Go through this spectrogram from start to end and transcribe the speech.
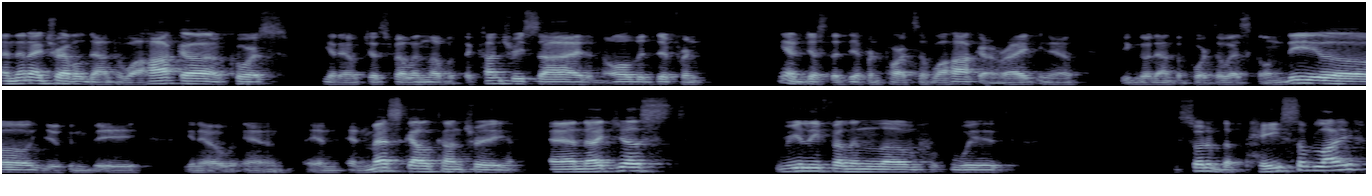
And then I traveled down to Oaxaca, and of course, you know, just fell in love with the countryside and all the different, you know, just the different parts of Oaxaca, right? You know, you can go down to Puerto Escondido, you can be, you know, in in, in mezcal country. And I just really fell in love with sort of the pace of life,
